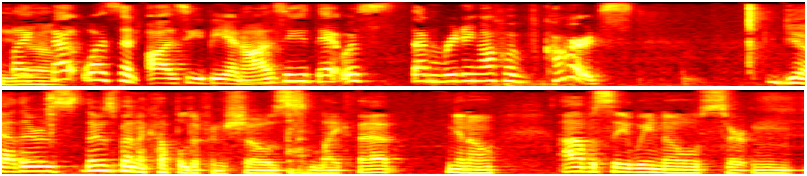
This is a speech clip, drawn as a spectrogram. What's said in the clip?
Like, that wasn't Ozzy being Ozzy. That was them reading off of cards. Yeah, there's there's been a couple different shows like that. You know, obviously we know certain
